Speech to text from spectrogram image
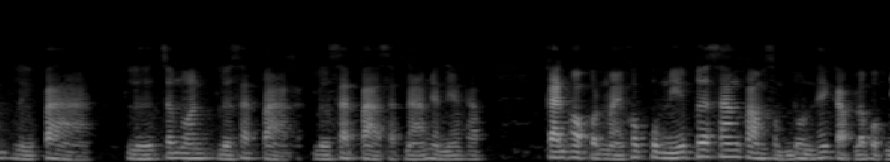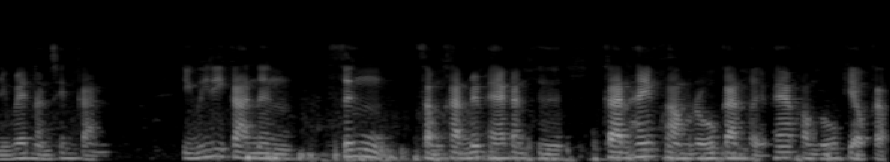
ำหรือป่า หรือจำนวนหรือสัตว์ป่า หรือสัตว์ป่าสัตว์น้ำอย่างนี้ครับ การออกกฎหมายควบคุมนี้เพื่อสร้างความสมดุลให้กับระบบนิเวศนั้นเช่นกัน อีกวิธีการหนึ่งซึ่งสำคัญไม่แพ้กันคือ การให้ความรู้การเผยแพร่ความรู้เกี่ยวกับ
